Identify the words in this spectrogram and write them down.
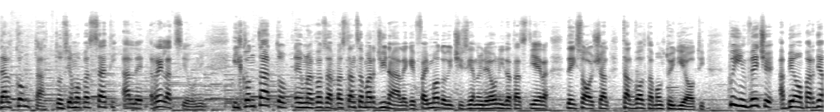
dal contatto siamo passati alle relazioni il contatto è una cosa abbastanza marginale che fa in modo che ci siano i leoni da tastiera dei social, talvolta molto idioti. Qui invece abbiamo, parliamo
